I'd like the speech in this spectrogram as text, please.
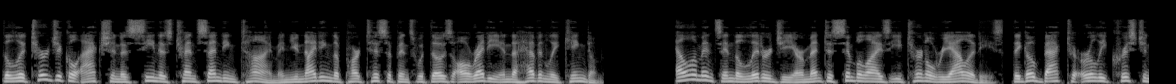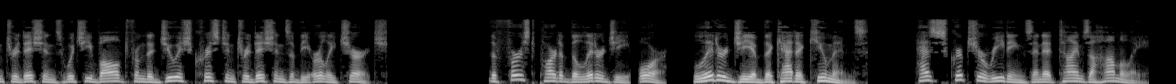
The liturgical action is seen as transcending time and uniting the participants with those already in the heavenly kingdom. Elements in the liturgy are meant to symbolize eternal realities, they go back to early Christian traditions which evolved from the Jewish Christian traditions of the early Church. The first part of the liturgy, or liturgy of the catechumens, has scripture readings and at times a homily.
